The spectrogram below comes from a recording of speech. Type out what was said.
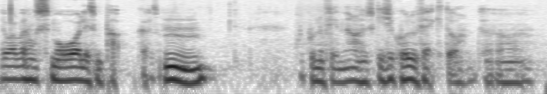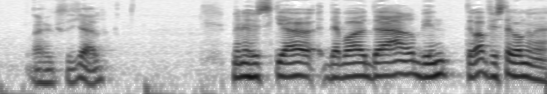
Det var bare sånne små liksom, pakker Sånn. Mm. Kunne finne. Jeg husker ikke hvor du fikk da. Det var... Jeg husker ikke helt. Men jeg husker det var der begynte Det var første gangen med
